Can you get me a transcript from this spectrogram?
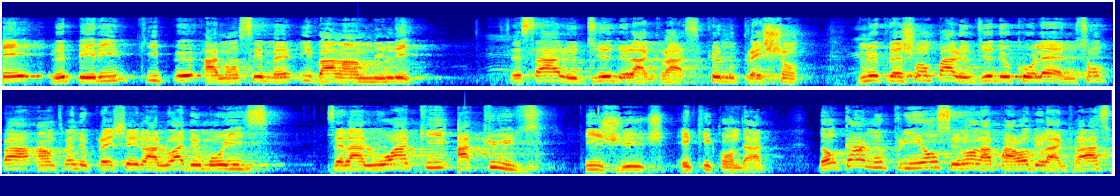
Et le péril qui peut annoncer même, il va l'annuler. C'est ça le Dieu de la grâce que nous prêchons. Nous ne prêchons pas le Dieu de colère. Nous ne sommes pas en train de prêcher la loi de Moïse. C'est la loi qui accuse, qui juge et qui condamne. Donc quand nous prions selon la parole de la grâce,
